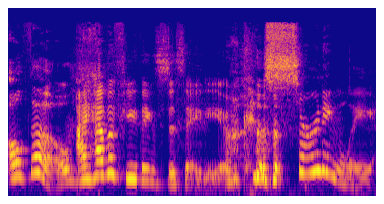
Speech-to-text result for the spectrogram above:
Although, I have a few things to say to you. concerningly,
